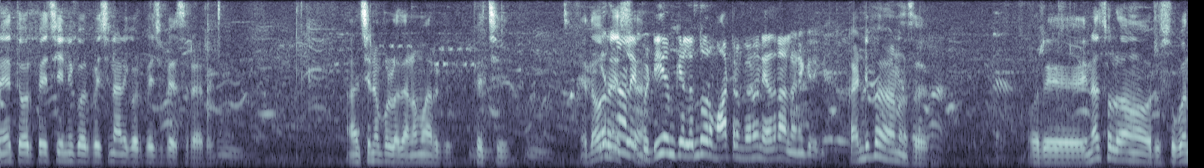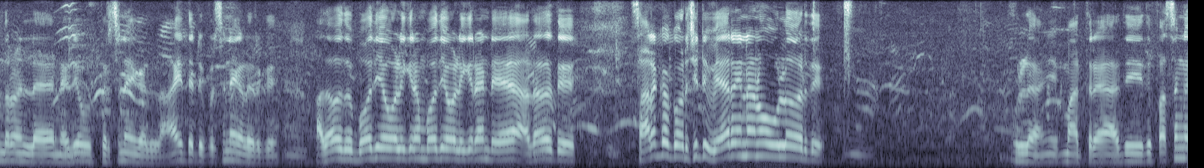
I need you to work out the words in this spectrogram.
நேற்று ஒரு பேச்சு இன்னைக்கு ஒரு பேச்சு நாளைக்கு ஒரு பேச்சு பேசுகிறாரு சின்ன பிள்ளை தனமாக இருக்குது பேச்சு. ஏதோ ஒரு இப்போ டிஎம்கேல இருந்து ஒரு மாற்றம் வேணும்னு எதனால நினைக்கிறீங்க? கண்டிப்பாக வேணும் சார். ஒரு என்ன சொல்லுவாங்க ஒரு சுதந்திரம் இல்லை நிறைய பிரச்சனைகள் ஆயிரத்தெட்டு பிரச்சனைகள் இருக்குது அதாவது போதையை ஒழிக்கிறேன் போதையை ஒழிக்கிறேன்ட்டு அதாவது சரக்கை குறைச்சிட்டு வேற என்னென்னோ உள்ள வருது. உள்ள மாத்திரை அது இது பசங்க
